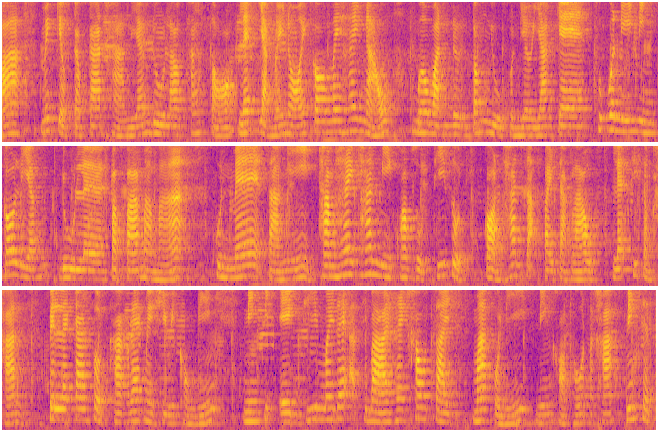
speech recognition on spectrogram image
บ้า ไม่เกี่ยวกับการหาเลี้ยงดูเราทั้งสอง และอย่างน้อยๆ ก็ไม่ให้เหงา เมื่อวันหนึ่งต้องอยู่คนเดียวยามแก ทุกวันนี้นิงก็เลี้ยงดูแลป้าป้ามามาคุณแม่สามีทำให้ท่านมีความสุขที่สุดก่อนท่านจะไปจากเรา และที่สำคัญ เป็นรายการสดครั้งแรกในชีวิตของนิ้ง นิ้งผิดเองที่ไม่ได้อธิบายให้เข้าใจมากกว่านี้ นิ้งขอโทษนะคะ นิ้งเสียใจ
